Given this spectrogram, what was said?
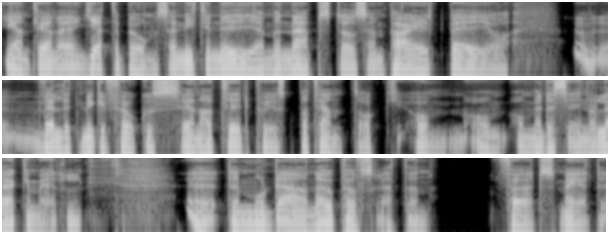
egentligen en jätteboom sen 99 med Napster, sen Pirate Bay och eh, väldigt mycket fokus senare tid på just patent och om, om, om medicin och läkemedel. Den moderna upphovsrätten föds med,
